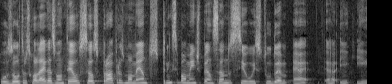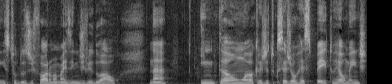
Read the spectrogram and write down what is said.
os outros colegas vão ter os seus próprios momentos, principalmente pensando se o estudo é, é, é em estudos de forma mais individual, né? Então, eu acredito que seja o respeito realmente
